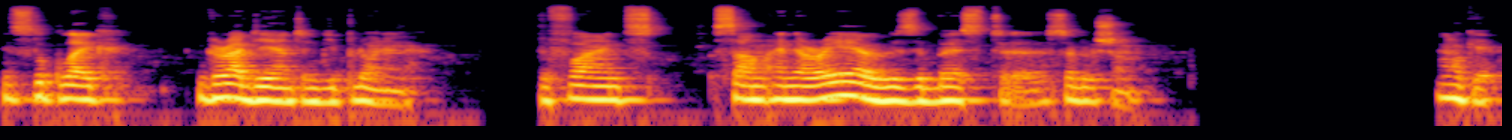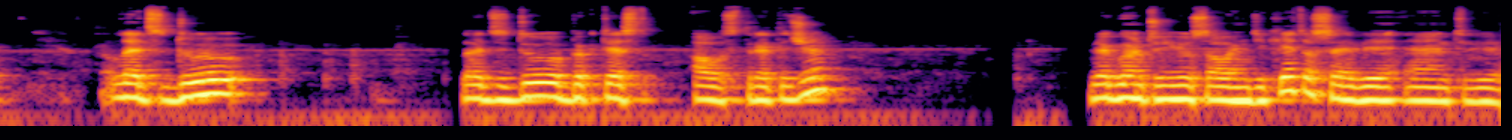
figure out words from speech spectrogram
It's look like gradient in deep learning to find some an area with the best uh, solution. Okay, let's do let's do a backtest our strategy. We're going to use our indicators and we, and we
